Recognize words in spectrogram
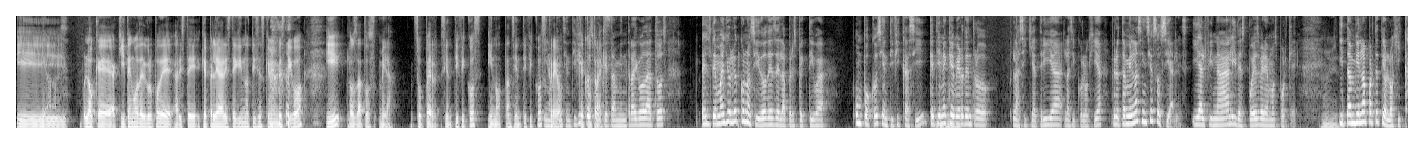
y Dios. lo que aquí tengo del grupo de Ariste que pelea Aristegui Noticias que me investigó y los datos, mira, súper científicos y no tan científicos, no creo, tan que tú científicos, traes. porque también traigo datos el tema yo lo he conocido desde la perspectiva un poco científica, sí, que tiene que ver dentro la psiquiatría, la psicología, pero también las ciencias sociales. Y al final y después veremos por qué. Y también la parte teológica.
